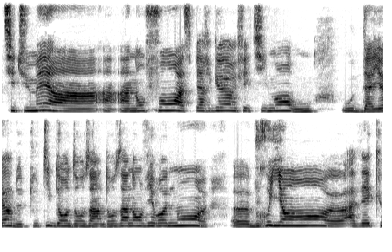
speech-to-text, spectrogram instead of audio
si tu mets un, enfant Asperger, effectivement, ou, ou d'ailleurs de tout type dans, un, dans un environnement euh, euh bruyant, euh, avec,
